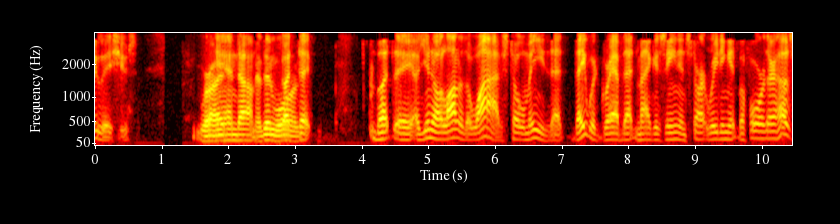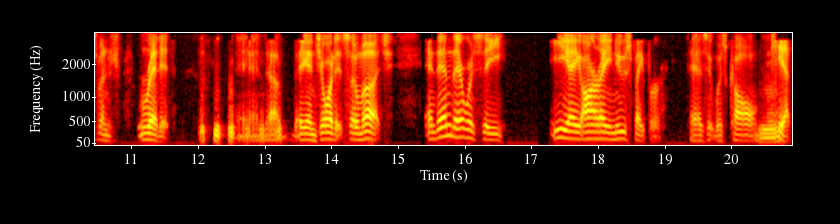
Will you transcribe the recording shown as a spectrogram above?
two issues. Right. And um, and then one. but uh, but uh, you know, a lot of the wives told me that they would grab that magazine and start reading it before their husbands read it, and uh, they enjoyed it so much. And then there was the EARA newspaper, as it was called, Mhm. KIT,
